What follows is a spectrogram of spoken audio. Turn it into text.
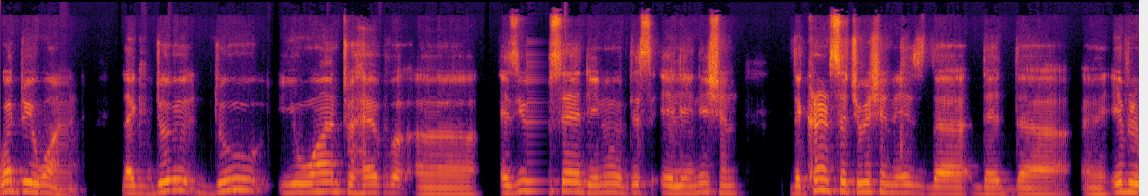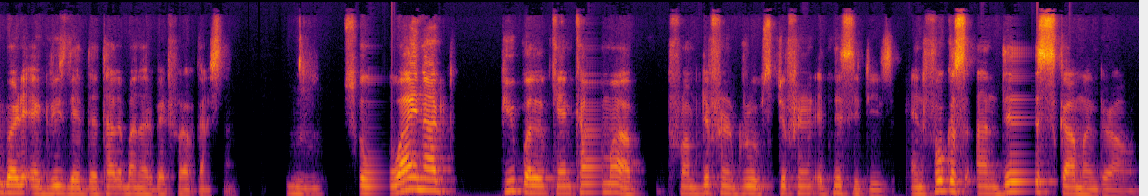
what do you want? Like, do, do you want to have, uh, as you said, you know, this alienation the current situation is the, that the, uh, everybody agrees that the Taliban are bad for Afghanistan. Mm-hmm. So why not people can come up from different groups, different ethnicities, and focus on this common ground?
